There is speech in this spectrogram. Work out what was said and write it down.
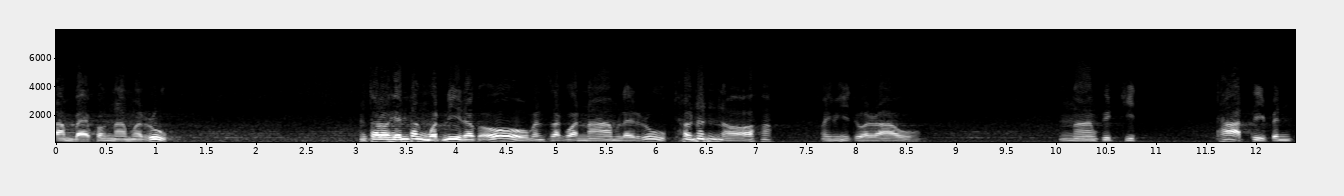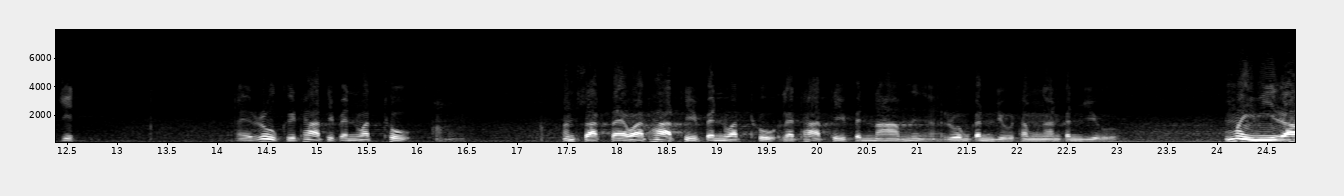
ตามแบบของนามารูป ถ้าเราเห็นทั้งหมดนี่เราก็ โอ้ มันสักว่านามและรูป เท่านั้นหนอ ไม่มีตัวเรา นามคือจิตธาตุที่เป็นจิตรูปคือธาตุที่เป็นวัตถุ มันสักแต่ว่าธาตุที่เป็นวัตถุและธาตุที่เป็นนามนี่รวมกันอยู่ทำงานกันอยู่ ไม่มีเรา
